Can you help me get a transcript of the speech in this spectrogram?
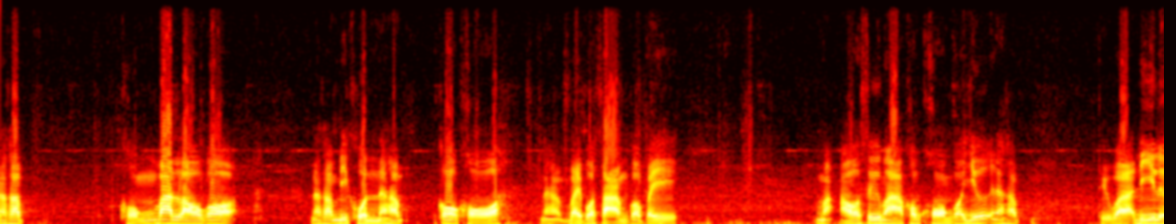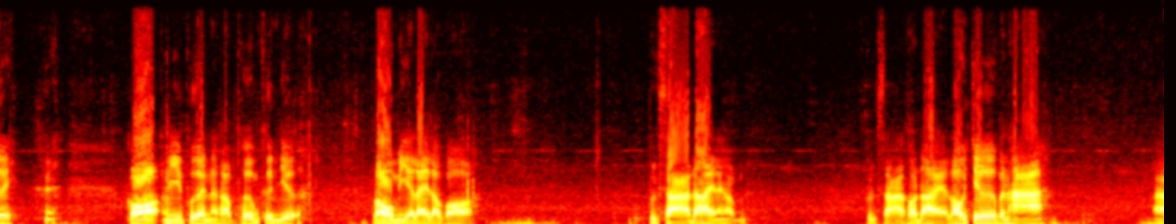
นะครับของบ้านเราก็นะครับมีคนนะครับ ก็ขอนะครับใบปสามก็ไป มาเอาซื้อมาครอบครองก็เยอะนะครับ ถือว่าดีเลย ก็มีเพื่อนนะครับ เพิ่มขึ้นเยอะ เรามีอะไรเราก็ปรึกษาได้นะครับ ปรึกษาเขาได้ เราเจอปัญหา อ่า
